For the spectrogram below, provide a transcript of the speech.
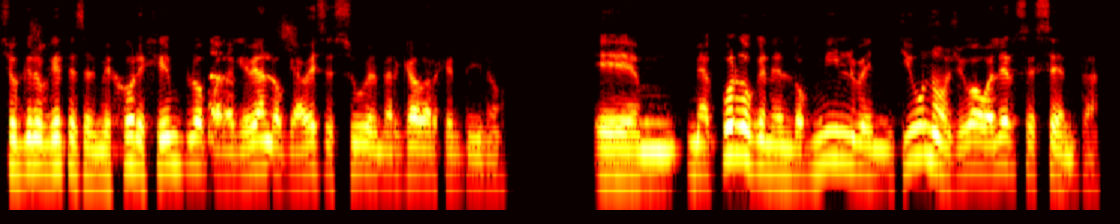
Yo creo que este es el mejor ejemplo para que vean lo que a veces sube el mercado argentino. Em, me acuerdo que en el 2021 llegó a valer 60,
